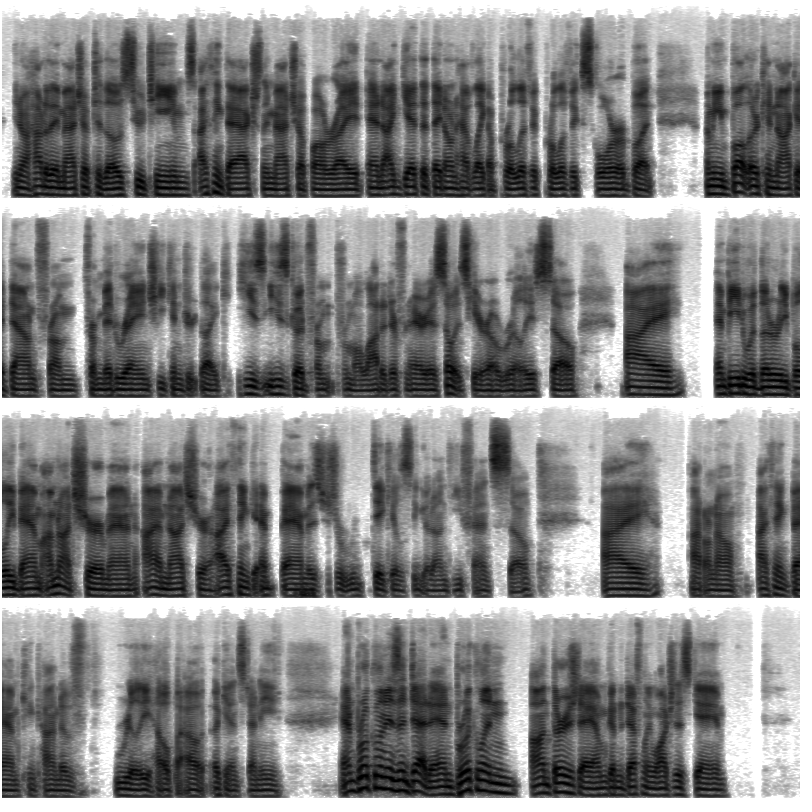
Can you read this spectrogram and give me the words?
you know, how do they match up to those two teams? I think they actually match up all right. And I get that they don't have like a prolific, prolific scorer, but I mean, Butler can knock it down from from mid range. He can like he's he's good from from a lot of different areas. So is Herro really. So I Embiid would literally bully Bam. I'm not sure, man. I am not sure. I think Bam is just ridiculously good on defense. So I I don't know. I think Bam can kind of really help out against any. And Brooklyn isn't dead. And Brooklyn on Thursday, I'm going to definitely watch this game.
